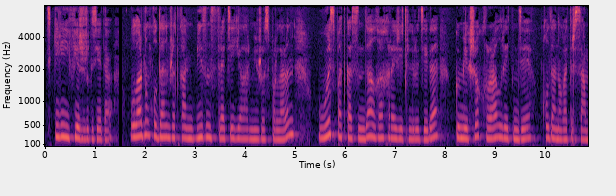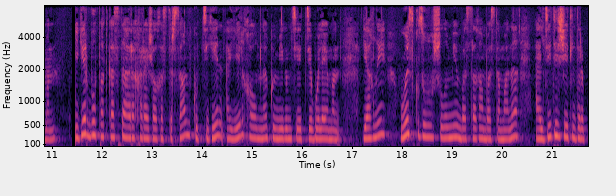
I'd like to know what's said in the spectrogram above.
тікелей эфир жүргізеді. Олардың қолданып жатқан бизнес стратегиялары мен жоспарларын өз подкастымды алға қарай жетілдірудегі көмекші құрал ретінде қолдануға тырысамын. Егер бұл подкасты ары қарай жалғастырсам көптеген әйел қауымына көмегім тиеді деп ойлаймын. Яғни өз қызығушылығыммен басталған бастаманы әлде де жетілдіріп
